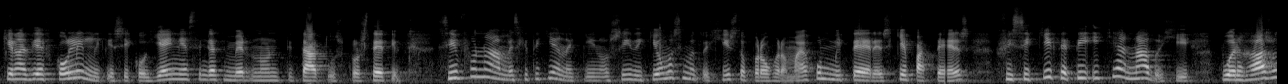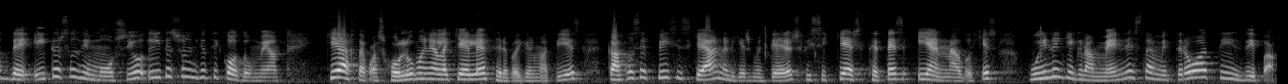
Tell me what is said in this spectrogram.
και να διευκολύνει τις οικογένειες στην καθημερινότητά τους, προσθέτει. Σύμφωνα με σχετική ανακοίνωση, δικαίωμα συμμετοχής στο πρόγραμμα έχουν μητέρες και πατέρες, φυσικοί θετοί ή και ανάδοχοι, που εργάζονται είτε στο δημόσιο είτε στον ιδιωτικό τομέα και αυταπασχολούμενοι αλλά και ελεύθεροι επαγγελματίες, καθώς επίσης και άνεργες μητέρες, φυσικές, θετές ή ανάδοχες, που είναι εγγεγραμμένες στα μητρώα της ΔΥΠΑ.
